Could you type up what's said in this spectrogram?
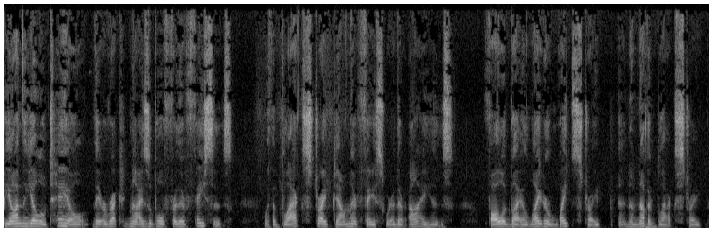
Beyond the yellow tail, they are recognizable for their faces, with a black stripe down their face where their eye is, followed by a lighter white stripe and another black stripe.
